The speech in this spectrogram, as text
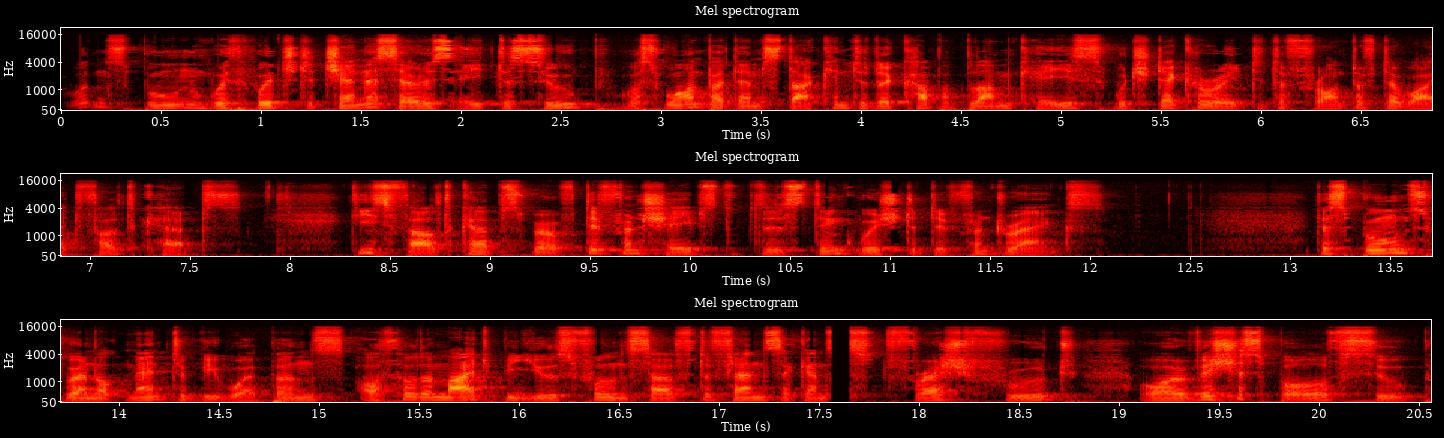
The wooden spoon with which the Janissaries ate the soup was worn by them stuck into the copper plum case which decorated the front of their white felt caps. These felt caps were of different shapes to distinguish the different ranks. The spoons were not meant to be weapons, although they might be useful in self-defense against fresh fruit or a vicious bowl of soup.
